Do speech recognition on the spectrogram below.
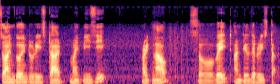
so I'm going to restart my PC right now. So wait until the restart.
